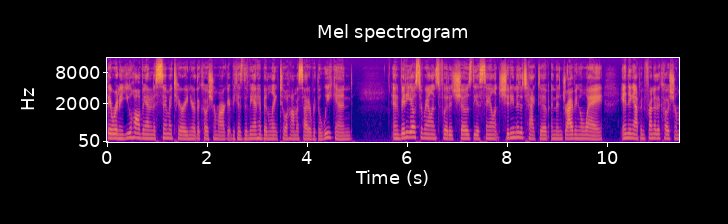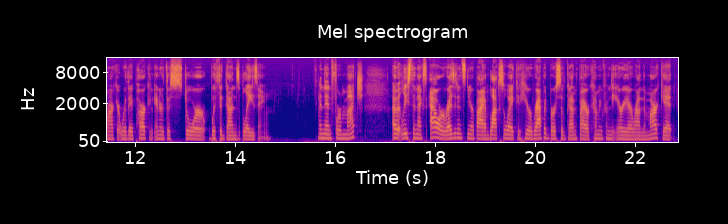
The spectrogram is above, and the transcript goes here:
they were in a U-Haul van in a cemetery near the kosher market because the van had been linked to a homicide over the weekend. And video surveillance footage shows the assailant shooting the detective and then driving away, ending up in front of the kosher market where they park and enter the store with the guns blazing. And then for much of at least the next hour, residents nearby and blocks away could hear rapid bursts of gunfire coming from the area around the market.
